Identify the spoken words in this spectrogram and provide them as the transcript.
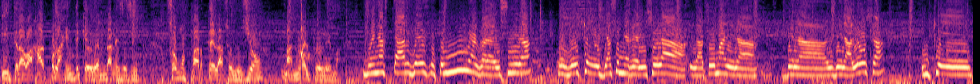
y trabajar por la gente que de verdad necesita. Somos parte de la solución, más no el problema. Buenas tardes, estoy muy agradecida por que ya se me realizó la, toma de la, de la, de la losa y que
